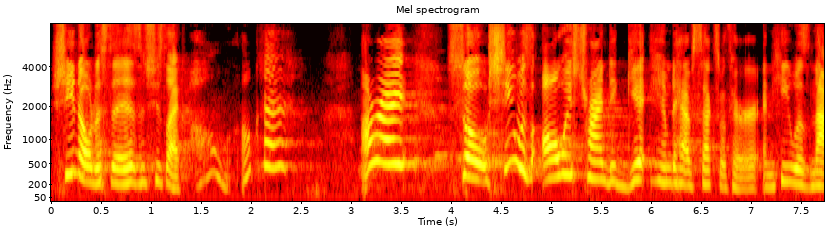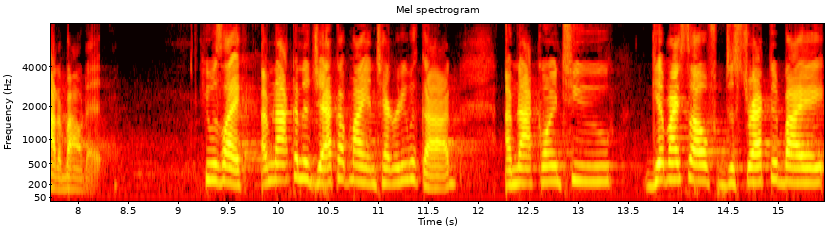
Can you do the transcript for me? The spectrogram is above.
She notices and she's like, oh, okay. All right. So she was always trying to get him to have sex with her, and he was not about it. He was like, I'm not going to jack up my integrity with God. I'm not going to get myself distracted by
